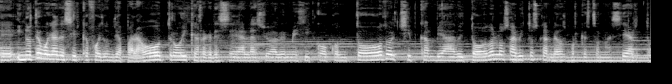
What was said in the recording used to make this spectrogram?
Eh, y no te voy a decir que fue de un día para otro y que regresé a la Ciudad de México con todo el chip cambiado y todos los hábitos cambiados, porque esto no es cierto.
